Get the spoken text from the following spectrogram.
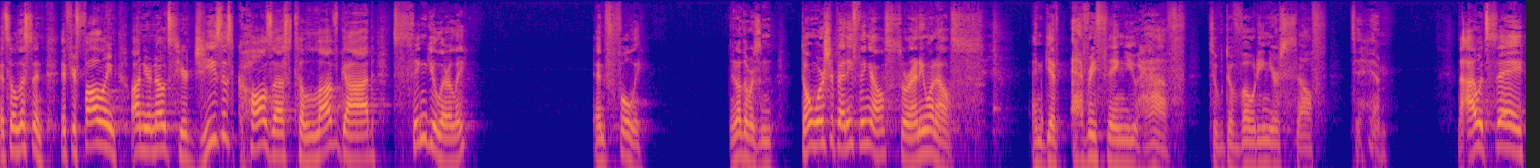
And so listen, if you're following on your notes here, Jesus calls us to love God singularly and fully. In other words, don't worship anything else or anyone else and give everything you have to devoting yourself to Him. Now, I would say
